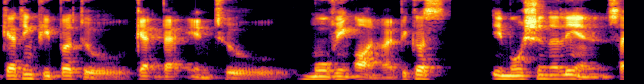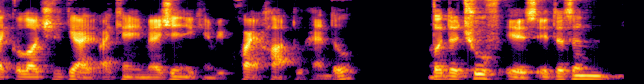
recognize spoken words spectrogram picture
getting people to get back into moving on, right? Because emotionally and psychologically, I, I can imagine it can be quite hard to handle. But the truth is, it doesn't,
